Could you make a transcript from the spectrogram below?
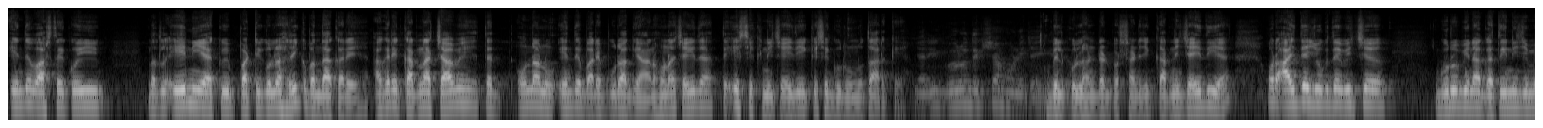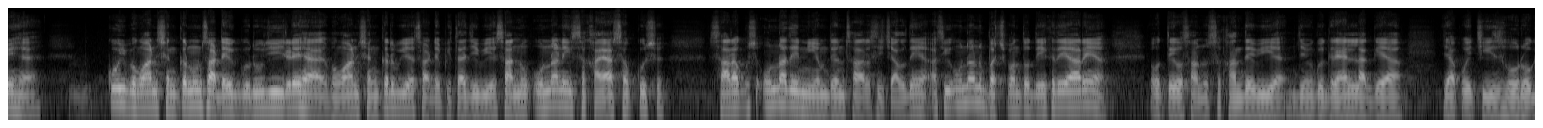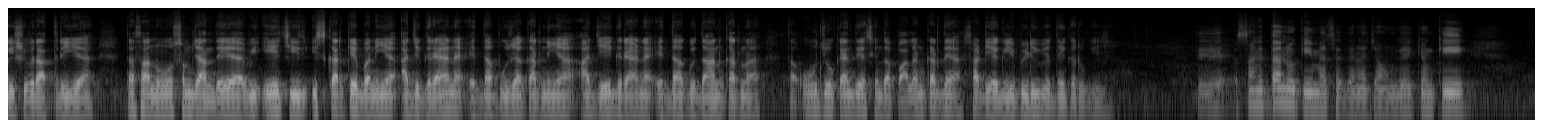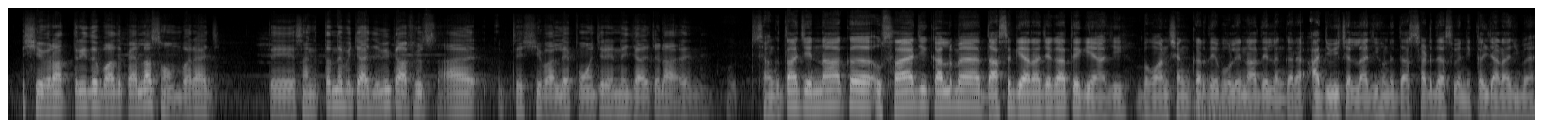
ਇਹਦੇ ਵਾਸਤੇ ਕੋਈ ਮਤਲਬ ਇਹ ਨਹੀਂ ਹੈ ਕੋਈ ਪਾਰਟਿਕੂਲਰ ਹਰ ਇੱਕ ਬੰਦਾ ਕਰੇ। ਅਗਰ ਇਹ ਕਰਨਾ ਚਾਹਵੇ ਤਾਂ ਉਹਨਾਂ ਨੂੰ ਇਹਦੇ ਬਾਰੇ ਪੂਰਾ ਗਿਆਨ ਹੋਣਾ ਚਾਹੀਦਾ ਤੇ ਇਹ ਸਿੱਖਣੀ ਚਾਹੀਦੀ ਹੈ ਕਿਸੇ ਗੁਰੂ ਨੂੰ ਧਾਰ ਕੇ। ਯਾਨੀ ਗੁਰੂ ਦੀਕਸ਼ਾ ਹੋਣੀ ਚਾਹੀਦੀ ਬਿਲਕੁਲ 100% ਜੀ ਕਰਨੀ ਚਾਹੀਦੀ ਹੈ। ਔਰ ਅੱਜ ਦੇ ਯੁੱਗ ਦੇ ਵਿੱਚ ਗੁਰੂ ਬਿਨਾ ਗਤੀ ਨਹੀਂ ਜਿਵੇਂ ਹੈ। ਕੋਈ ਭਗਵਾਨ ਸ਼ੰਕਰ ਨੂੰ ਸਾਡੇ ਗੁਰੂ ਜੀ ਜਿਹੜੇ ਹੈ ਭਗਵਾਨ ਸ਼ੰਕਰ ਵੀ ਹੈ ਸਾਡੇ ਪਿਤਾ ਜੀ ਵੀ ਹੈ ਸਾਨੂੰ ਉਹਨਾਂ ਨੇ ਹੀ ਸਿਖਾਇਆ ਸਭ ਕੁਝ ਸਾਰਾ ਕੁਝ ਉਹਨਾਂ ਦੇ ਨਿਯਮ ਦੇ ਅਨੁਸਾਰ ਅਸੀਂ ਚੱਲਦੇ ਹਾਂ। ਅਸੀਂ ਉਹਨਾਂ ਨੂੰ ਬਚਪਨ ਤੋਂ ਦੇਖਦੇ ਆ ਰਹੇ ਹਾਂ ਉਹ ਤੇ ਉਹ ਸਾਨੂੰ ਸਿਖਾਉਂਦੇ ਵੀ ਹੈ ਜਿਵੇਂ ਕੋਈ ਗ੍ਰਹਿਣ ਲੱਗ ਗਿਆ ਜਾਂ ਕੋਈ ਚੀਜ਼ ਹੋਰ ਹੋ ਗਈ, ਸ਼ਿਵਰਾਤਰੀ ਹੈ ਤਾਂ ਸਾਨੂੰ ਉਹ ਸਮਝਾਉਂਦੇ ਆ ਵੀ ਇਹ ਚੀਜ਼ ਇਸ ਕਰਕੇ ਬਣੀ ਹੈ ਅੱਜ ਗ੍ਰਹਿਣ ਹੈ ਇਦਾਂ ਪੂਜਾ ਕਰਨੀ ਆ, ਅੱਜ ਇਹ ਗ੍ਰਹਿਣ ਹੈ ਇਦਾਂ ਕੋਈ ਦਾਨ ਕਰਨਾ। ਤਾਂ ਉਹ ਜੋ ਕਹਿੰਦੇ ਅਸੀਂ ਉਹਦਾ ਪਾਲਨ ਕਰਦੇ ਆ ਸਾਡੀ ਅਗਲੀ ਪੀੜ੍ਹੀ ਵੀ ਇਦਾਂ ਹੀ ਕਰੂਗੀ ਜੀ। ਤੇ ਸੰਗਤਾਂ ਨੂੰ ਕੀ ਮੈਸੇਜ ਦੇਣਾ ਚਾਹੋਗੇ? ਕਿਉਂਕਿ ਸ਼ਿਵਰਾਤਰੀ ਤੋਂ ਬਾਅਦ ਪਹਿਲਾ ਸੋਮਵਾਰ ਹੈ ਅੱਜ। ਤੇ ਸੰਗਤਾਂ ਦੇ ਵਿੱਚ ਅੱਜ ਵੀ ਕਾਫੀ ਉਤਸ਼ਾਹ ਤੇ ਸ਼ਿਵਾਲੇ ਪਹੁੰਚ ਰਹੇ ਨੇ, ਜਲ ਚੜਾ ਰਹੇ ਨੇ। ਸੰਗਤਾਂ 'ਚ ਇੰਨਾ ਕੁ ਉਤਸ਼ਾਹ ਹੈ ਜੀ ਕੱਲ ਮੈਂ 10 11 ਜਗ੍ਹਾ ਤੇ ਗਿਆ ਜੀ, ਭਗਵਾਨ ਸ਼ੰਕਰ ਦੇ ਭੋਲੇਨਾਥ ਦੇ ਲੰਗਰ, ਅੱਜ ਵੀ ਚੱਲਾ ਜੀ, ਹੁਣੇ 10 10:30 ਵਜੇ ਨਿਕਲ ਜਾਣਾ ਜੀ ਮੈਂ।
